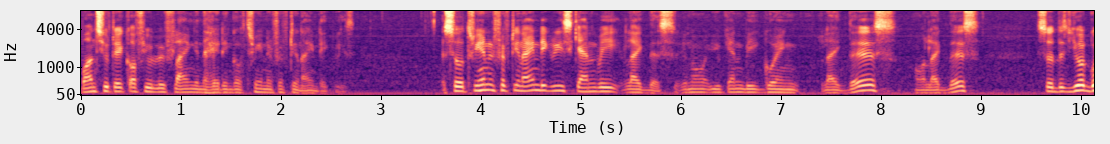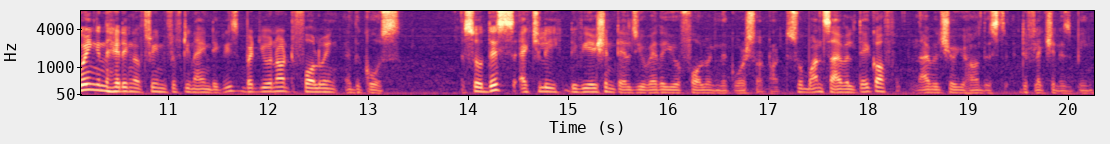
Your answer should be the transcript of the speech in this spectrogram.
once you take off, you'll be flying in the heading of 359 degrees. So 359 degrees can be like this. You know, you can be going like this or like this. So that you're going in the heading of 359 degrees, but you're not following the course. So this actually deviation tells you whether you're following the course or not. So once I will take off, I will show you how this deflection is being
